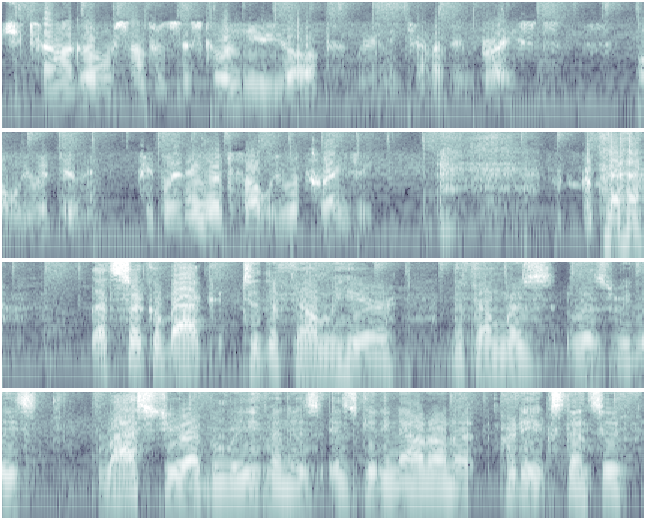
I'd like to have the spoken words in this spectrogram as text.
Chicago, San Francisco, and New York really kind of embraced what we were doing. People in England thought we were crazy. Let's circle back to the film here. The film was was released last year, I believe, and is is getting out on a pretty extensive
